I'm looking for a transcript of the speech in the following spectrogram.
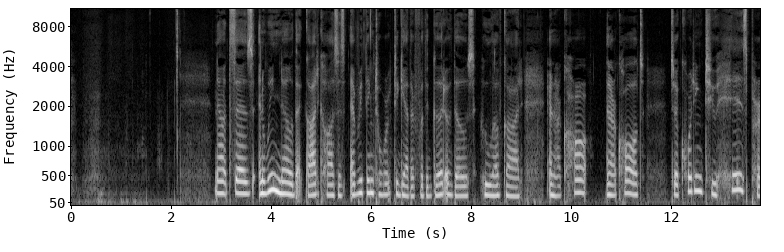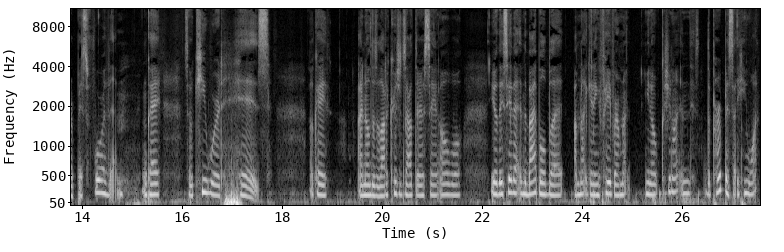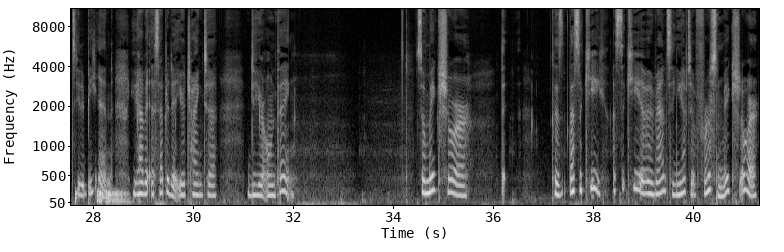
Now it says, And we know that God causes everything to work together for the good of those who love God and are call and are called to according to his purpose for them. Okay? So keyword his. Okay? I know there's a lot of Christians out there saying, "Oh, well, you know, they say that in the Bible, but I'm not getting favor. I'm not, you know, because you're not in his, the purpose that He wants you to be in. You haven't accepted it. You're trying to do your own thing. So make sure that, because that's the key. That's the key of advancing. You have to first make sure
